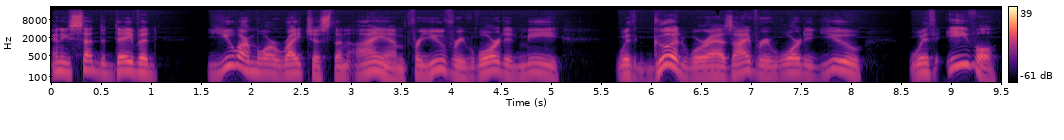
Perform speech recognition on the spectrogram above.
And he said to David, You are more righteous than I am, for you've rewarded me with good, whereas I've rewarded you with evil.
